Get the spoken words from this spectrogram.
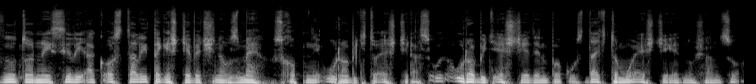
vnútornej sily, ak ostali, tak ešte väčšinou sme schopní urobiť to ešte raz, urobiť ešte jeden pokus, dať tomu ešte jednu šancu.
